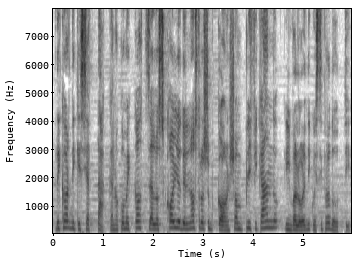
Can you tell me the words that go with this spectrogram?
ricordi che si attaccano come cozze allo scoglio del nostro subconscio amplificando il valore di questi prodotti.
